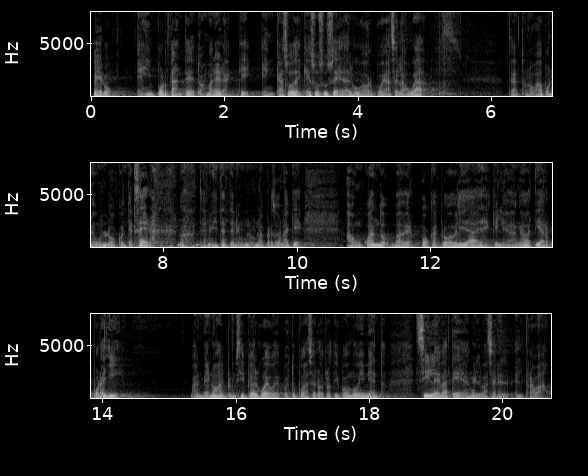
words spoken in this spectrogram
Pero es importante de todas maneras que en caso de que eso suceda, el jugador pueda hacer la jugada. O sea, tú no vas a poner un loco en tercera. ¿no? necesitas tener una persona que, aun cuando va a haber pocas probabilidades de que le van a batear por allí, al menos al principio del juego, después tú puedes hacer otro tipo de movimiento, si le batean, él va a hacer el trabajo.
